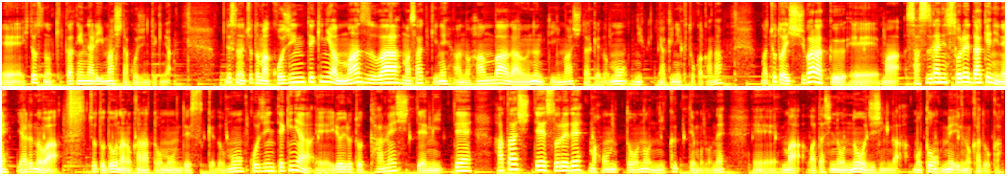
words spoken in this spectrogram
えー、一つのきっかけになりました個人的には。ですので、ちょっとまあ個人的には、まずは、まあ、さっきね、あのハンバーガーうんぬんって言いましたけども、焼肉とかかな。まあ、ちょっとしばらく、えー、まあ、さすがにそれだけにね、やるのは、ちょっとどうなのかなと思うんですけども、個人的には、えー、いろいろと試してみて、果たしてそれで、まあ、本当の肉ってものね、えー、まあ、私の脳自身が求めるのかどうか。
